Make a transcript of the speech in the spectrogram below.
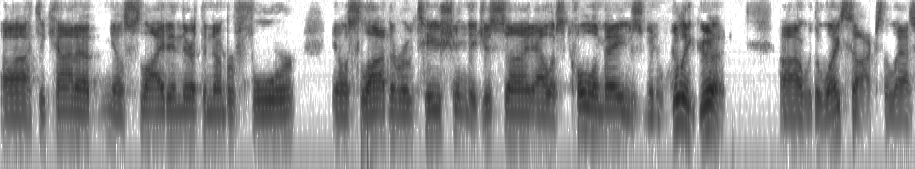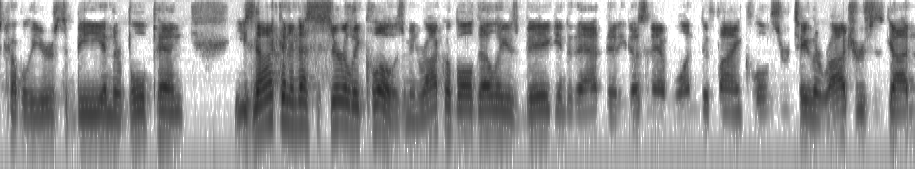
uh, to kind of, you know, slide in there at the number four, you know, slot in the rotation. They just signed Alex Colome, who's been really good uh, with the White Sox the last couple of years to be in their bullpen. He's not going to necessarily close. I mean, Rocco Baldelli is big into that, that he doesn't have one defined closer. Taylor Rogers has gotten,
